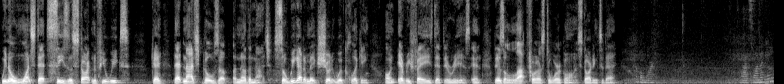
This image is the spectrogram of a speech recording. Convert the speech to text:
We know once that season starts in a few weeks, okay, that notch goes up another notch. So we got to make sure that we're clicking on every phase that there is. And there's a lot for us to work on starting today. Couple more. Last one, anyone?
